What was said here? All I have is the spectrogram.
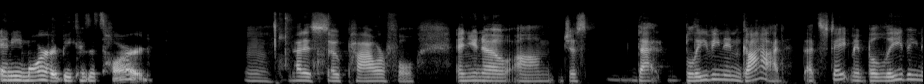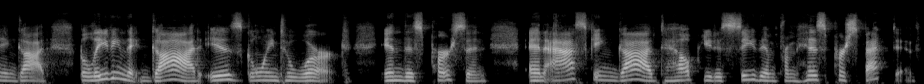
anymore because it's hard. Mm, that is so powerful. And you know um, just that believing in god that statement believing in god believing that god is going to work in this person and asking god to help you to see them from his perspective.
